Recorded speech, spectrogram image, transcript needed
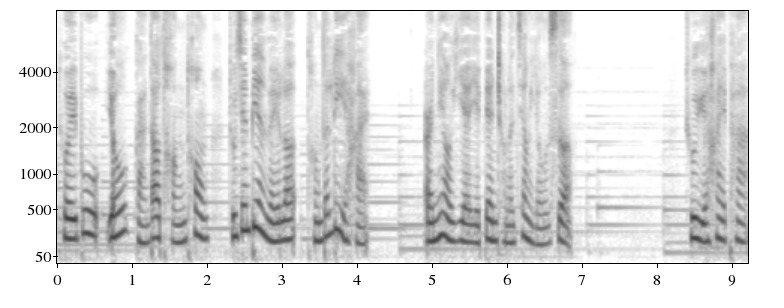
腿部由感到疼痛逐渐变为了疼得厉害，而尿液也变成了酱油色。出于害怕，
